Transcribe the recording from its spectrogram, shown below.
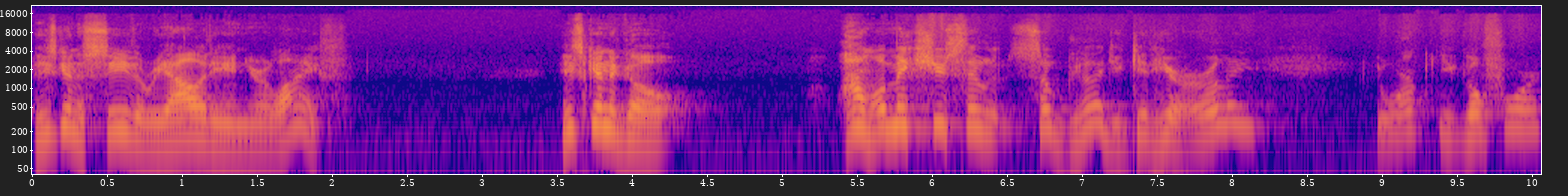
but He's going to see the reality in your life. He's going to go, Wow, what makes you so, so good? You get here early, you work, you go for it.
